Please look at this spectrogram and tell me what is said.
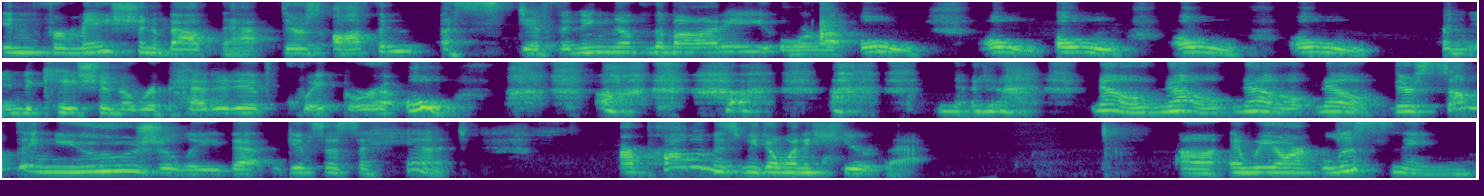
information about that. There's often a stiffening of the body or a, oh, oh, oh, oh, oh, an indication, a repetitive, quick, or a, oh, oh no, no, no, no. There's something usually that gives us a hint. Our problem is we don't want to hear that. Uh, and we aren't listening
